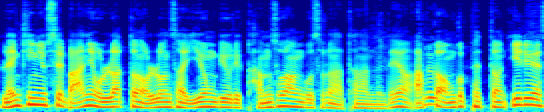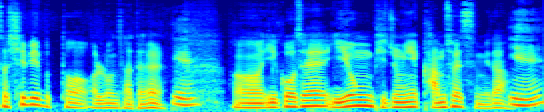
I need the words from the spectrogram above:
랭킹 뉴스에 많이 올랐던 언론사 이용 비율이 감소한 것으로 나타났는데요. 아까 그럼- 언급했던 1위에서 10위부터 언론사들 예. 어, 이곳의 이용 비중이 감소했습니다. 예.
